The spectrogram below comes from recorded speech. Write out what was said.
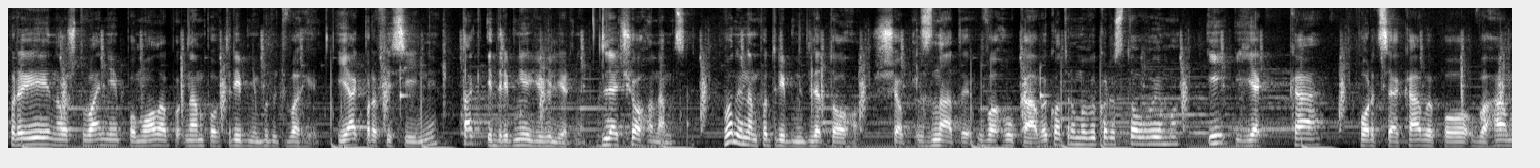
при налаштуванні помола нам потрібні будуть ваги, як професійні, так і дрібні ювелірні. Для чого нам це? Вони нам потрібні для того, щоб знати вагу кави, котру ми використовуємо, і яка порція кави по вагам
